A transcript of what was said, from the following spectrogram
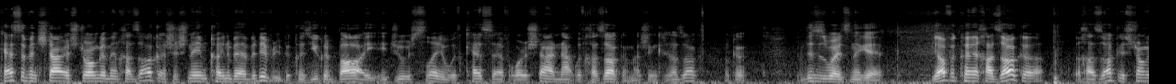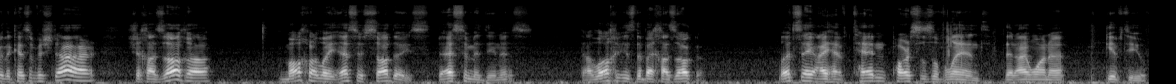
Kesef and star is stronger than Chazaka, Kain Be'avidivri, because you could buy a Jewish slave with Kesef or a star, not with Chazaka. Mashin Chazaka. Okay. This is where it's negay. Yava Kayach Chazaka, the Chazaka is stronger than Kesef and Shtar, Shechazaka, Machar Lei Eser Sadais, Be'eser Medinas, the halacha is the Bechazaka. Let's say I have 10 parcels of land that I want to give to you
